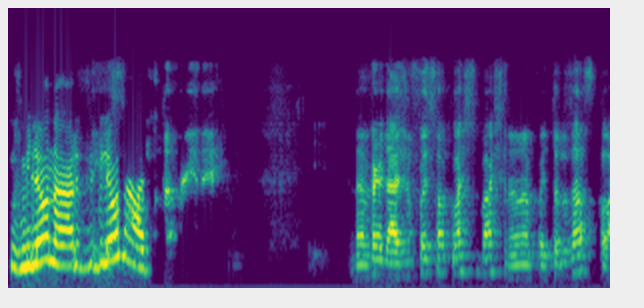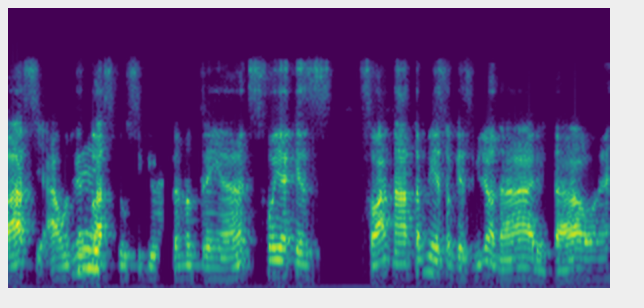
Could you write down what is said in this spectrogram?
os milionários e bilionários. Também, né? Na verdade, não foi só a classe baixa, não, né? foi todas as classes. A única é. classe que conseguiu entrar no trem antes foi aqueles só a nata mesmo, aqueles milionários e tal, né?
